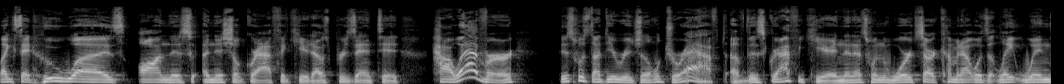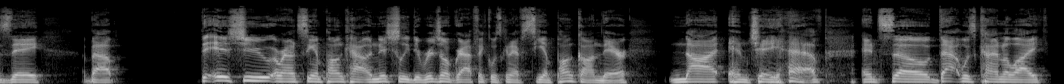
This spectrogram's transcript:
Like I said, who was on this initial graphic here that was presented? However, this was not the original draft of this graphic here, and then that's when the word started coming out. Was it late Wednesday about the issue around CM Punk? How initially the original graphic was going to have CM Punk on there, not MJF, and so that was kind of like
